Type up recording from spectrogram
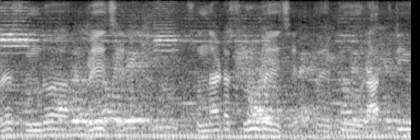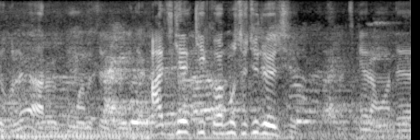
সবে সুন্দর হয়েছে সন্ধ্যাটা শুরু হয়েছে তো একটু রাত্রি হলে আরও একটু মানুষের ভিড় দেখা আজকে কি কর্মসূচি রয়েছে? আজকের আমাদের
